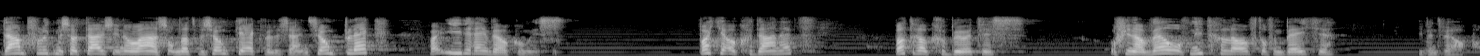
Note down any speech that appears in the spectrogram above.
daarom voel ik me zo thuis in Oase. Omdat we zo'n kerk willen zijn. Zo'n plek waar iedereen welkom is. Wat je ook gedaan hebt. Wat er ook gebeurd is. Of je nou wel of niet gelooft of een beetje. Je bent welkom.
